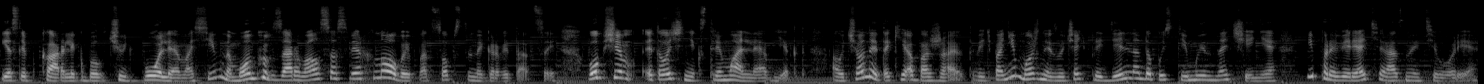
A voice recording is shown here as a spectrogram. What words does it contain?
Если бы карлик был чуть более массивным, он бы взорвался сверхновой под собственной гравитацией. В общем, это очень экстремальный объект, а ученые такие обожают, ведь по ним можно изучать предельно допустимые значения и проверять разные теории.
